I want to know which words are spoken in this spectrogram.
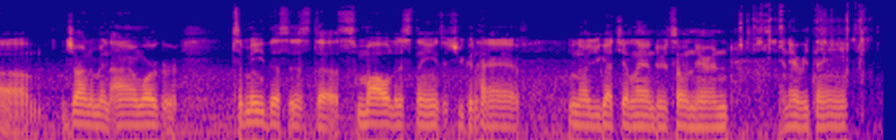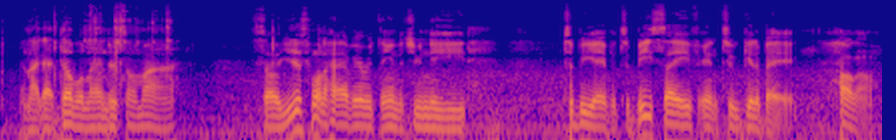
um, journeyman iron worker to me, this is the smallest things that you can have. You know, you got your lanyards on there and, and everything. And I got double lanyards on mine. So you just want to have everything that you need to be able to be safe and to get a bag. Hold on.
